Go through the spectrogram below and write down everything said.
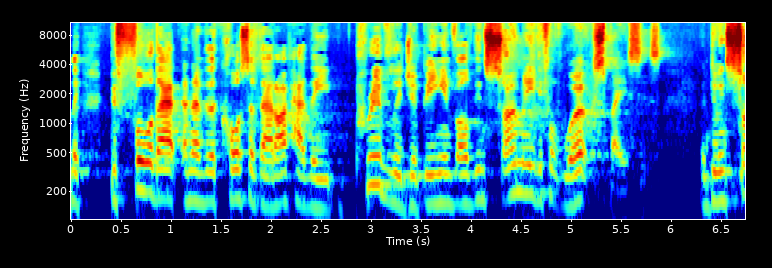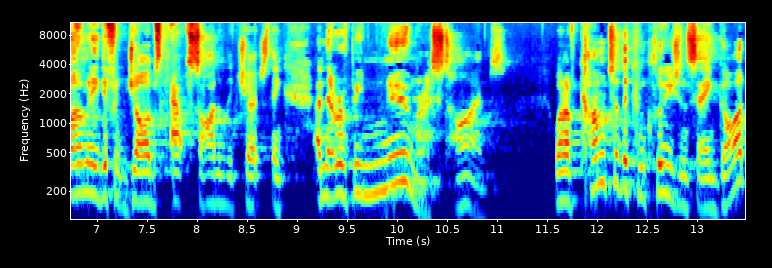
the, before that and over the course of that, I've had the privilege of being involved in so many different workspaces and doing so many different jobs outside of the church thing. And there have been numerous times when I've come to the conclusion saying, God,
